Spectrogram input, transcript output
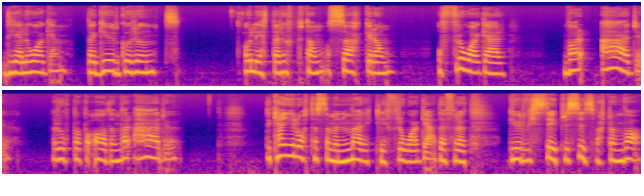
dialogen där Gud går runt och letar upp dem och söker dem och frågar Var är du? Ropar på Adam, var är du? Det kan ju låta som en märklig fråga därför att Gud visste ju precis vart de var.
